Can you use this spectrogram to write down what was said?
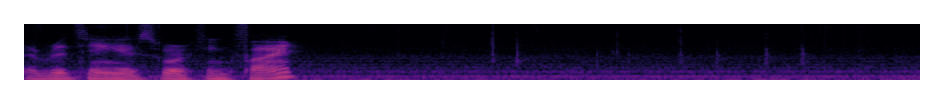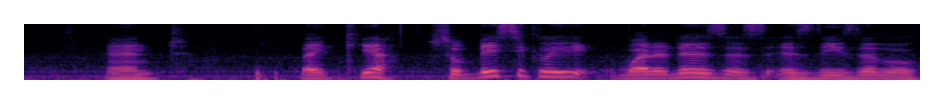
everything is working fine. And like yeah so basically what it is is is these little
